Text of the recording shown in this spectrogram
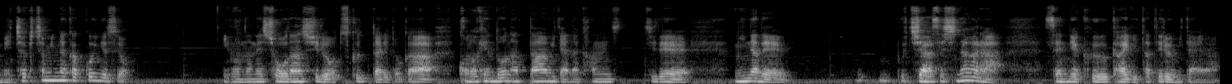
めちゃくちゃみんなかっこいいんですよ。いろんなね商談資料を作ったりとかこの件どうなった？みたいな感じでみんなで打ち合わせしながら戦略会議立てるみたいな。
